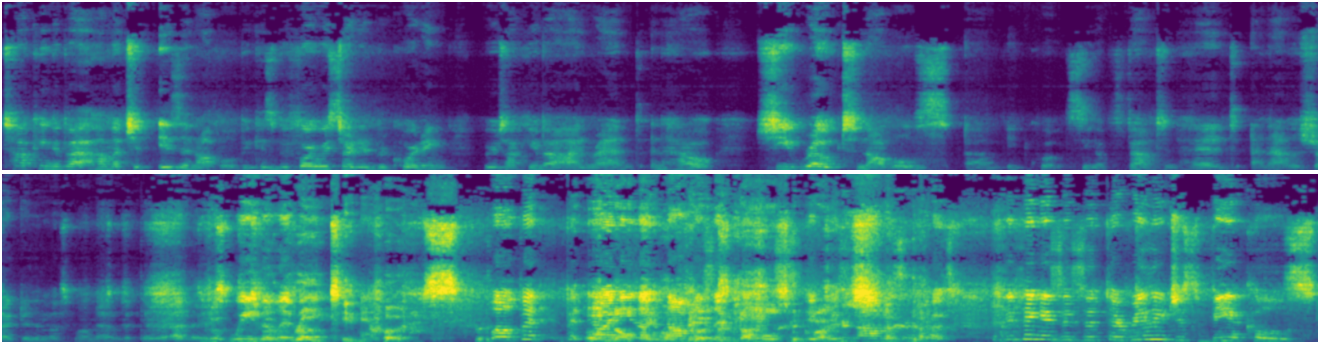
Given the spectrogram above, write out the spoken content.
talking about how much it is a novel. Because before we started recording, we were talking about Ayn Rand and how she wrote novels, um, in quotes, you know, Fountainhead and Atlas Shrugged are the most well known, but there were others. We the Living. wrote in and- quotes. Well, but but no, I mean like novel- novels in Novels quotes. It was novels in quotes. But the thing is, is that they're really just vehicles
